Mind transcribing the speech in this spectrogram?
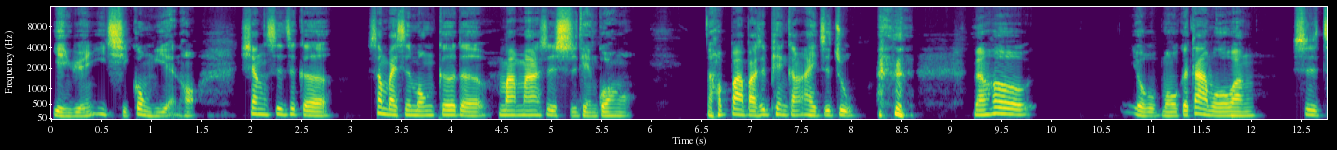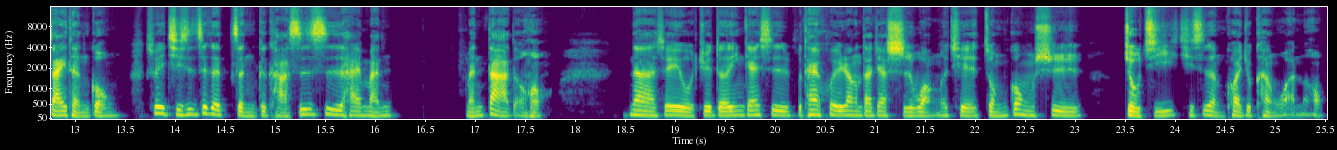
演员一起共演哦，像是这个上白石萌歌的妈妈是石田光哦，然后爸爸是片冈爱之助，然后有某个大魔王是斋藤工，所以其实这个整个卡司是还蛮蛮大的哦。那所以我觉得应该是不太会让大家失望，而且总共是九集，其实很快就看完了哦。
